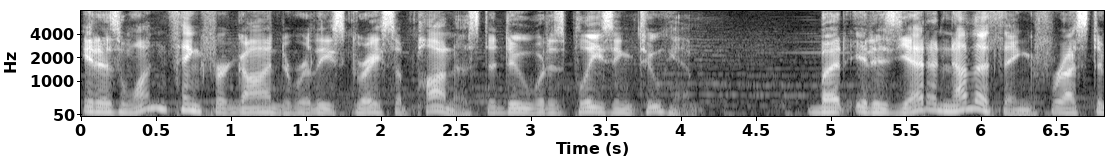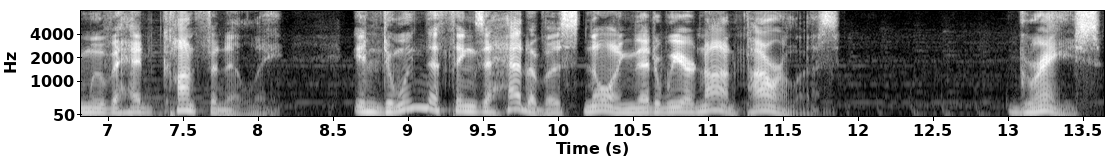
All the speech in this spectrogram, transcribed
It is one thing for God to release grace upon us to do what is pleasing to Him, but it is yet another thing for us to move ahead confidently in doing the things ahead of us knowing that we are not powerless. Grace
